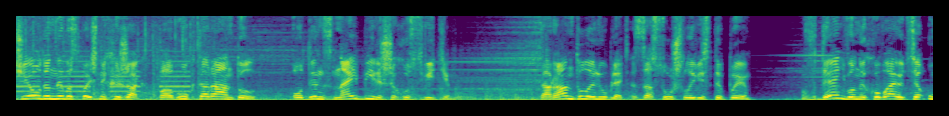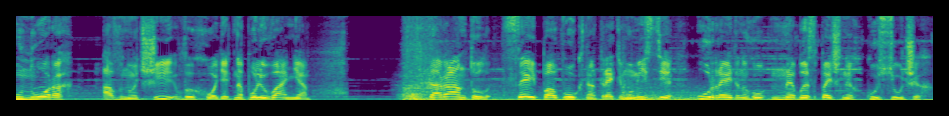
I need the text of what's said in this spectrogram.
Ще один небезпечний хижак павук Тарантул, один з найбільших у світі. Тарантули люблять засушливі степи. Вдень вони ховаються у норах, а вночі виходять на полювання. Тарантул цей павук на третьому місці у рейтингу небезпечних кусючих.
